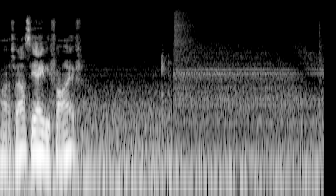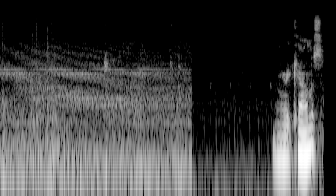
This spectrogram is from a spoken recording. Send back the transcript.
Alright, so that's the 85. Comes.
